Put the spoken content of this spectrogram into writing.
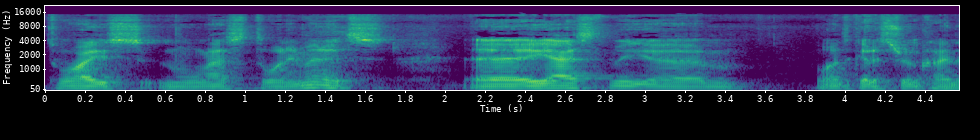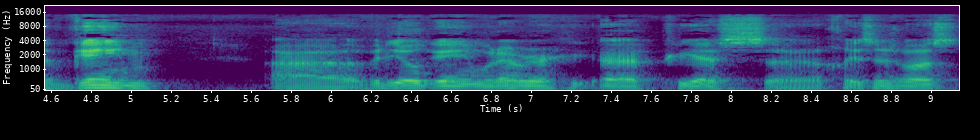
twice in the last twenty minutes. Uh, he asked me, um, I want to get a certain kind of game uh, video game, whatever, uh, PS uh, was,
